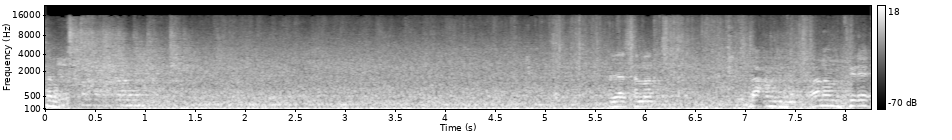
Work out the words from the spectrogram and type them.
سمك هذا سمك لحم. غنم فريش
